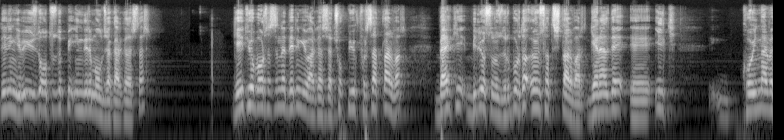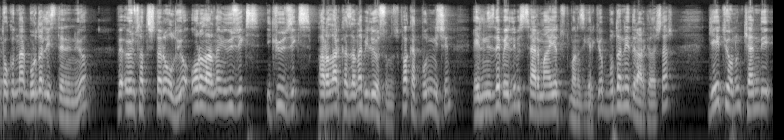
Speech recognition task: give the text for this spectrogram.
dediğim gibi %30'luk bir indirim olacak arkadaşlar. Gate.io borsasında dediğim gibi arkadaşlar çok büyük fırsatlar var. Belki biliyorsunuzdur burada ön satışlar var. Genelde e, ilk coinler ve tokenlar burada listeleniyor ve ön satışları oluyor. Oralardan 100x, 200x paralar kazanabiliyorsunuz. Fakat bunun için elinizde belli bir sermaye tutmanız gerekiyor. Bu da nedir arkadaşlar? Gate.io'nun kendi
